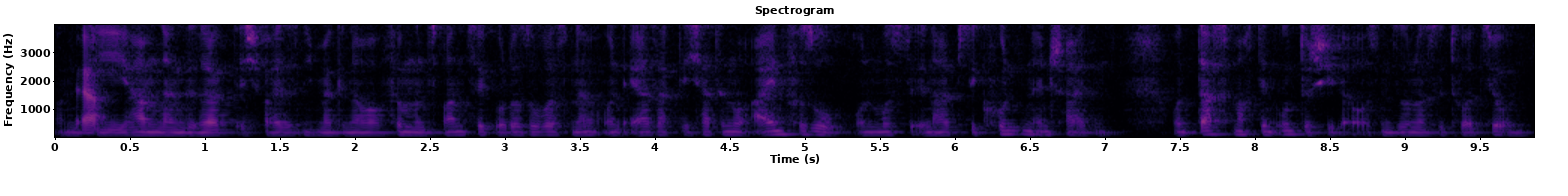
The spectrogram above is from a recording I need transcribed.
Und ja. die haben dann gesagt, ich weiß es nicht mehr genau, 25 oder sowas. Ne? Und er sagt, ich hatte nur einen Versuch und musste innerhalb Sekunden entscheiden. Und das macht den Unterschied aus in so einer Situation.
